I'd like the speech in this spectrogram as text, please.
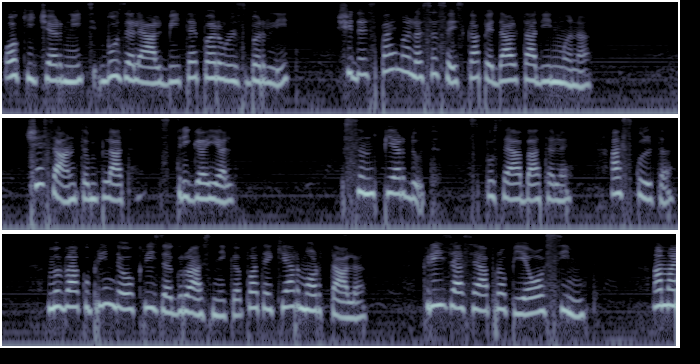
ochii cerniți, buzele albite, părul zbârlit și de spaimă lăsă să-i scape dalta din mână. Ce s-a întâmplat?" strigă el. Sunt pierdut," spuse abatele. Ascultă, mă va cuprinde o criză groaznică, poate chiar mortală. Criza se apropie, o simt. Am mai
